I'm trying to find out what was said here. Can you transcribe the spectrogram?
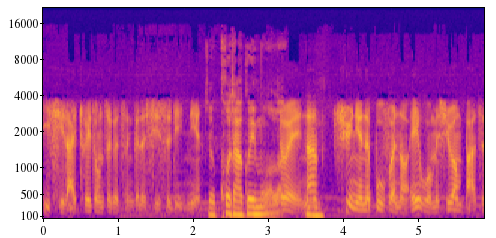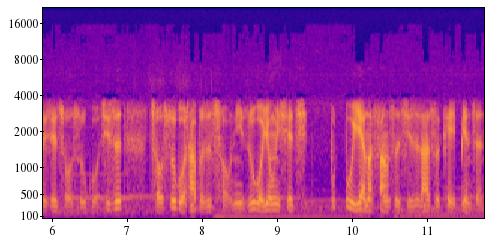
一起来推动这个整个的西施理念。就扩大规模了。对，那去年的部分哦，哎，我们希望把这些丑蔬果，其实丑蔬果它不是丑，你如果用一些其不不一样的方式，其实它是可以变成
